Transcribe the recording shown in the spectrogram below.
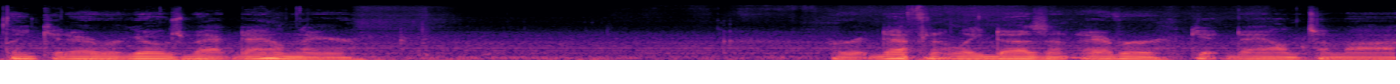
think it ever goes back down there. Or it definitely doesn't ever get down to my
